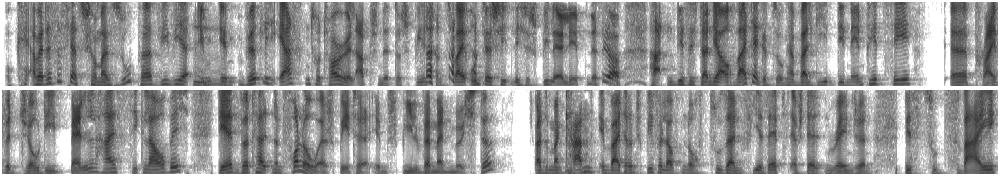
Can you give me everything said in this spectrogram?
Okay, aber das ist jetzt schon mal super, wie wir mhm. im, im wirklich ersten Tutorial-Abschnitt des Spiels schon zwei unterschiedliche Spielerlebnisse ja. hatten, die sich dann ja auch weitergezogen haben, weil die den NPC äh, Private Jody Bell heißt sie, glaube ich, der wird halt ein Follower später im Spiel, wenn man möchte. Also man kann mhm. im weiteren Spielverlauf noch zu seinen vier selbst erstellten Rangern bis zu zwei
